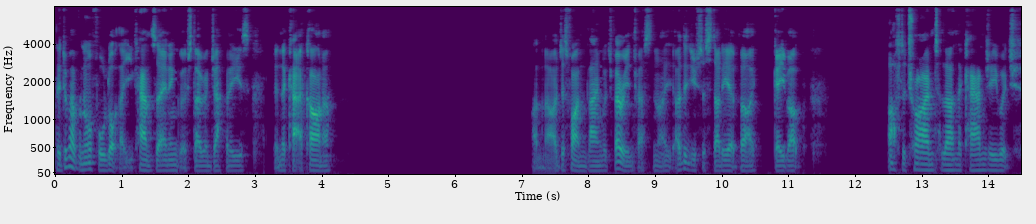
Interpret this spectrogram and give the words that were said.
They do have an awful lot that you can say in English, though, in Japanese, in the katakana. I don't know, I just find language very interesting. I, I did used to study it, but I gave up after trying to learn the kanji, which,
